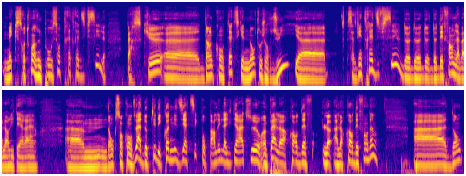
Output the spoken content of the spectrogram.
mais qui se retrouvent dans une position très, très difficile parce que euh, dans le contexte qui est le nôtre aujourd'hui, euh, ça devient très difficile de, de, de, de défendre la valeur littéraire. Euh, donc, sont conduits à adopter des codes médiatiques pour parler de la littérature, un peu à leur corps, à leur corps défendant. Euh, donc,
